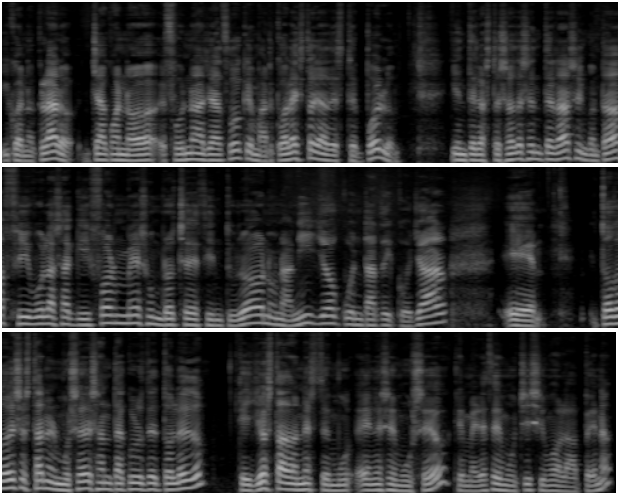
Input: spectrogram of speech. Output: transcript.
y cuando, claro, ya cuando fue un hallazgo que marcó la historia de este pueblo. Y entre los tesoros enterrados se encontraban fíbulas aquiformes, un broche de cinturón, un anillo, cuentas de collar. Eh, todo eso está en el Museo de Santa Cruz de Toledo que yo he estado en, este, en ese museo, que merece muchísimo la pena.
